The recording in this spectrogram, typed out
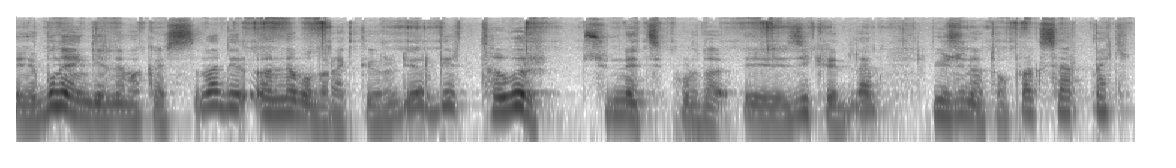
E, bunu engellemek açısından bir önlem olarak görülüyor. Bir tavır, sünnet burada e, zikredilen yüzüne toprak serpmek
